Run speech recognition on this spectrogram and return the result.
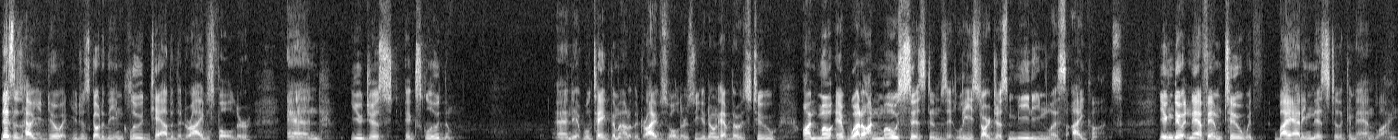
this is how you do it. You just go to the include tab of the drives folder and you just exclude them. And it will take them out of the drives folder so you don't have those two on eh, what on most systems at least are just meaningless icons. You can do it in FM2 with by adding this to the command line,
